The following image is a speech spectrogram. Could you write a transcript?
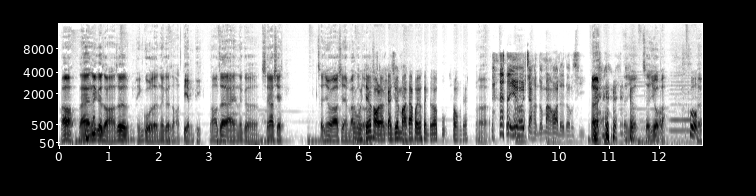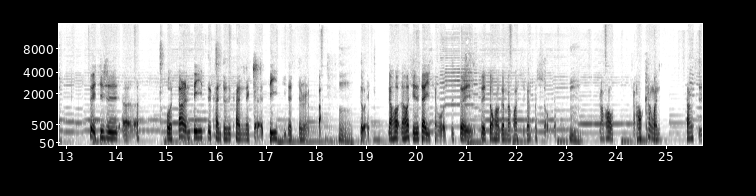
好，来那个什么，这个苹果的那个什么点评，然后再来那个谁要先？陈佑要先把我先好了，感觉马大会有很多要补充的。嗯，因为我讲很多漫画的东西。对，陈佑，陈佑吧。不过，对，其实呃，我当然第一次看就是看那个第一集的真人版。嗯，对。然后，然后其实，在以前我是对对动画跟漫画十分不熟的。嗯。然后，然后看完当时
